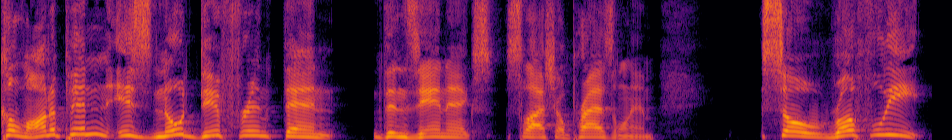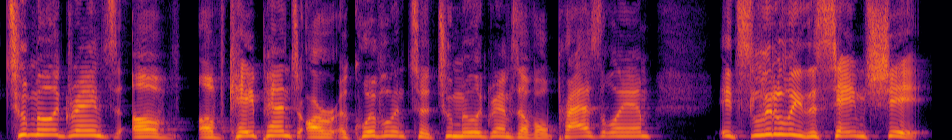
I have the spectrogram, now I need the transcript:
Klonopin is no different than than Xanax slash alprazolam. So roughly two milligrams of of K-pins are equivalent to two milligrams of alprazolam. It's literally the same shit.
